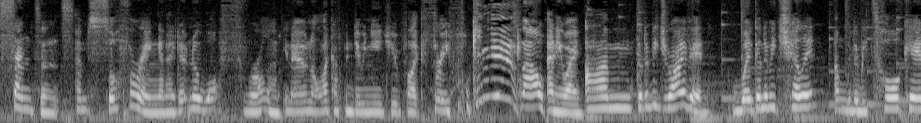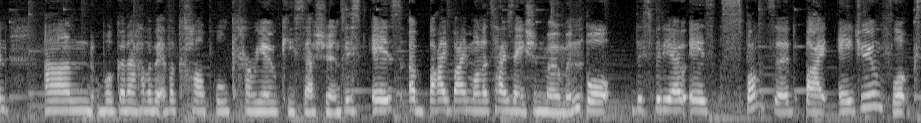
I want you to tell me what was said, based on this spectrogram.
sentence. I'm suffering and I don't know what from. You know, not like I've been doing YouTube for like three fucking years now. Anyway, I'm gonna be driving. We're gonna be chilling. I'm gonna be talking and we're gonna have a bit of a carpool karaoke session. This is a bye-bye monetization moment, but this video is sponsored by Adrian Flux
